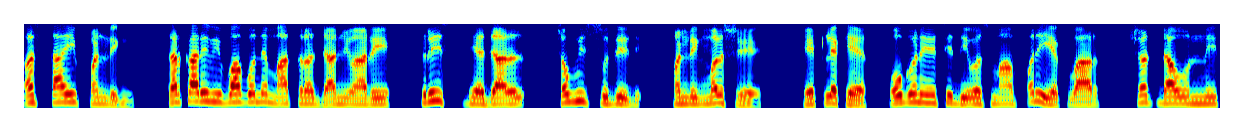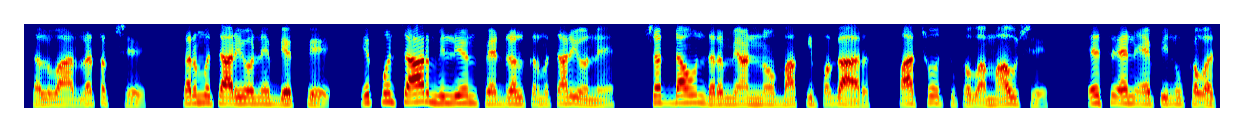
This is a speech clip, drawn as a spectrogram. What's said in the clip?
અસ્થાયી ફંડિંગ. સરકારી વિભાગોને માત્ર જાન્યુઆરી ત્રીસ બે હજાર છવ્વીસ સુધી જ ફંડિંગ મળશે. એટલે કે ઓગણએંસી દિવસમાં ફરી એકવાર શટડાઉનની તલવાર લટકશે. કર્મચારીઓને બેક પે. એક પોઈન્ટ ચાર મિલિયન ફેડરલ કર્મચારીઓને શટડાઉન દરમિયાનનો બાકી પગાર પાછો ચૂકવવામાં આવશે. એસએનએપીનું કવચ.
